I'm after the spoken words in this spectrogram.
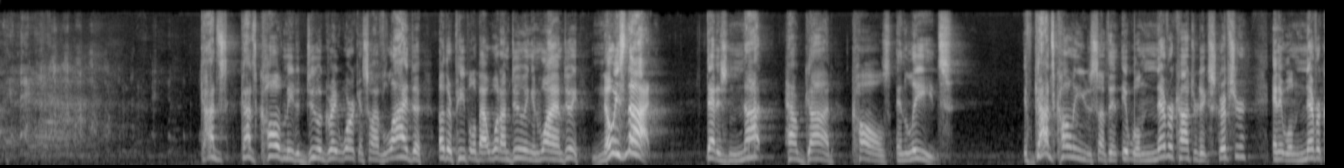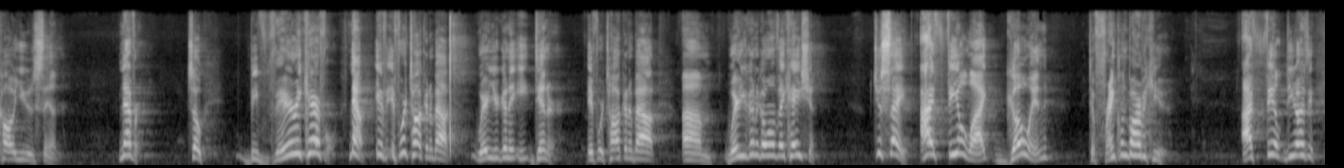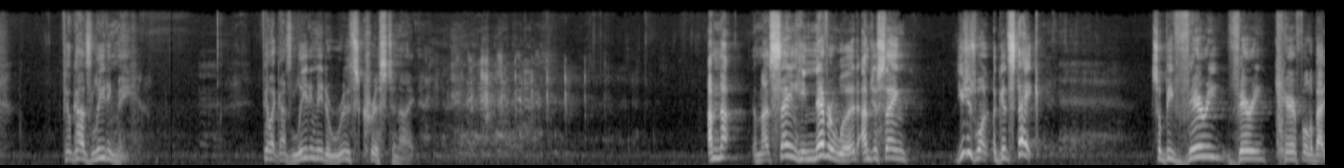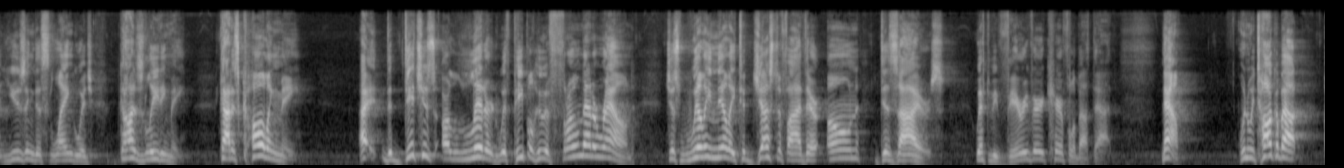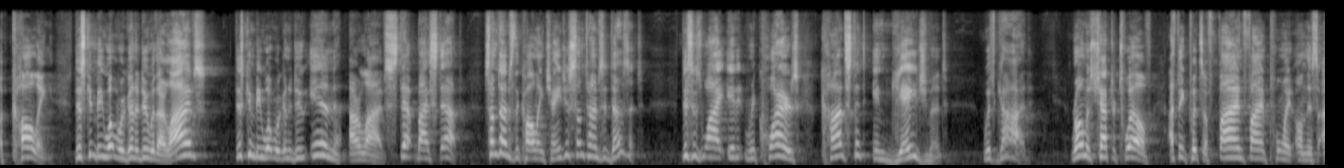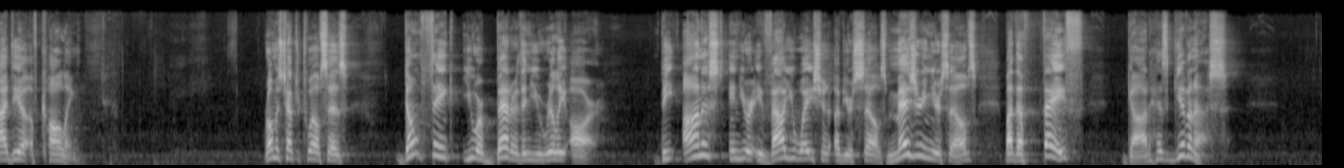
God's, God's called me to do a great work, and so I've lied to other people about what I'm doing and why I'm doing. No, He's not. That is not how God calls and leads. If God's calling you to something, it will never contradict Scripture and it will never call you to sin. Never. So be very careful. Now, if, if we're talking about where you're going to eat dinner, if we're talking about um, where you're going to go on vacation, just say, I feel like going to Franklin Barbecue. I feel, do you know have to feel God's leading me? feel like God's leading me to Ruth's Chris tonight. I'm not, I'm not saying he never would. I'm just saying you just want a good steak. So be very, very careful about using this language. God is leading me. God is calling me. I, the ditches are littered with people who have thrown that around just willy nilly to justify their own desires. We have to be very, very careful about that. Now, when we talk about a calling, this can be what we're going to do with our lives. This can be what we're going to do in our lives, step by step. Sometimes the calling changes, sometimes it doesn't. This is why it requires constant engagement with God. Romans chapter 12, I think, puts a fine, fine point on this idea of calling. Romans chapter 12 says, Don't think you are better than you really are. Be honest in your evaluation of yourselves, measuring yourselves by the faith God has given us.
